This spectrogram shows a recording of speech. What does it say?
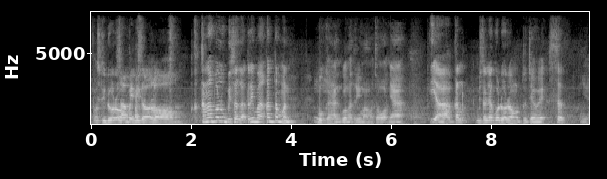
Pas didorong. Sampai Pas didorong. Kenapa lu bisa nggak terima? Kan temen. Bukan, gue nggak terima sama cowoknya. Iya, kan misalnya gue dorong tuh cewek, set, Iya,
